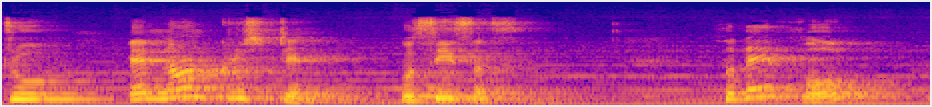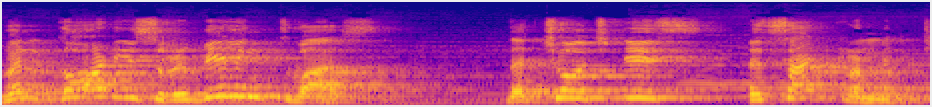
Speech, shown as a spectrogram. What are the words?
to a non Christian who sees us. So, therefore, when God is revealing to us the church is a sacrament,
